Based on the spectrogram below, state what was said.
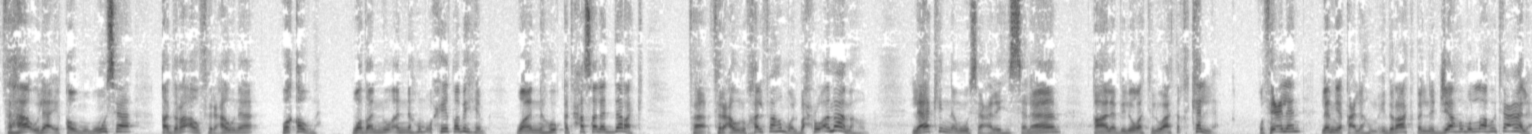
فهؤلاء قوم موسى قد رأوا فرعون وقومه وظنوا أنهم أحيط بهم. وأنه قد حصل الدرك. ففرعون خلفهم والبحر أمامهم. لكن موسى عليه السلام قال بلغة الواثق كلا. وفعلا لم يقع لهم إدراك بل نجاهم الله تعالى.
